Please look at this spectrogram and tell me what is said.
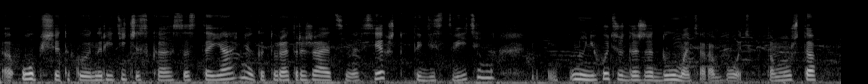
э, общее такое энергетическое состояние, которое отражается на всех, что ты действительно ну, не хочешь даже думать о работе, потому что Э,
